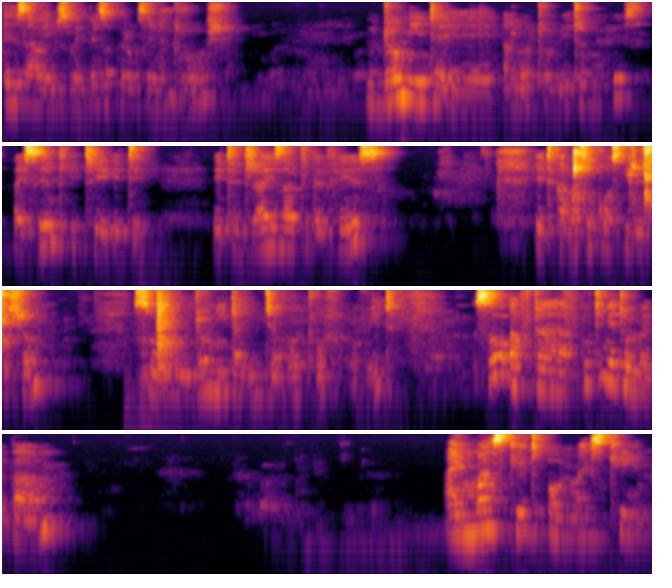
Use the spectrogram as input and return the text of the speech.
This is how I use my benzoyl peroxide acne wash. You don't need a, a lot of it on your face. I said it it it dries out the face. It can also cause irritation. So you don't need a huge amount of, of it. So after putting it on my palm, I mask it on my skin.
